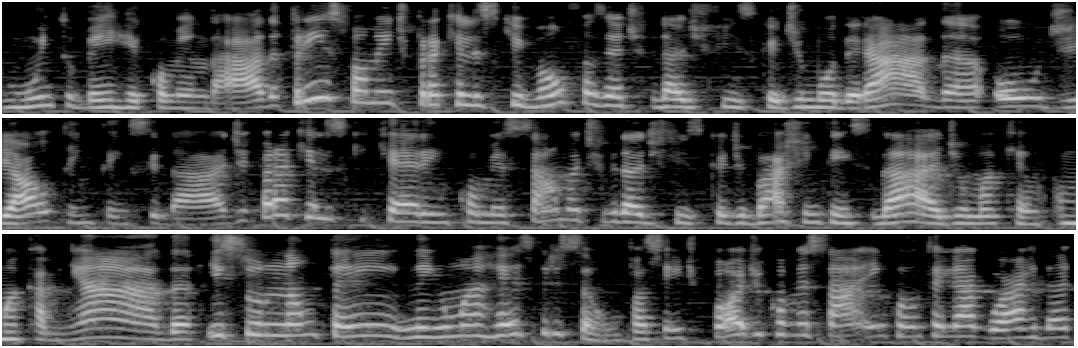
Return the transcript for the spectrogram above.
muito bem recomendada, principalmente para aqueles que vão fazer atividade física de moderada ou de alta intensidade, para aqueles que querem começar uma atividade física de baixa intensidade, uma, uma caminhada, isso não tem nenhuma restrição. O paciente pode começar enquanto ele aguarda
